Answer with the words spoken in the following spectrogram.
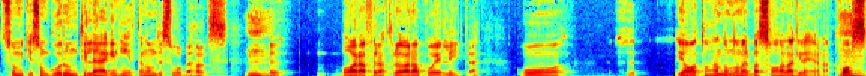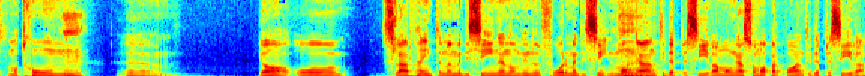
så mycket som går runt i lägenheten om det så behövs. Mm. Eh, bara för att röra på er lite. Och eh, ja, ta hand om de här basala grejerna. Kost, motion. Mm. ehm, ja, och slarva inte med medicinen om ni nu får medicin. Många antidepressiva, många som hoppar på antidepressiva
